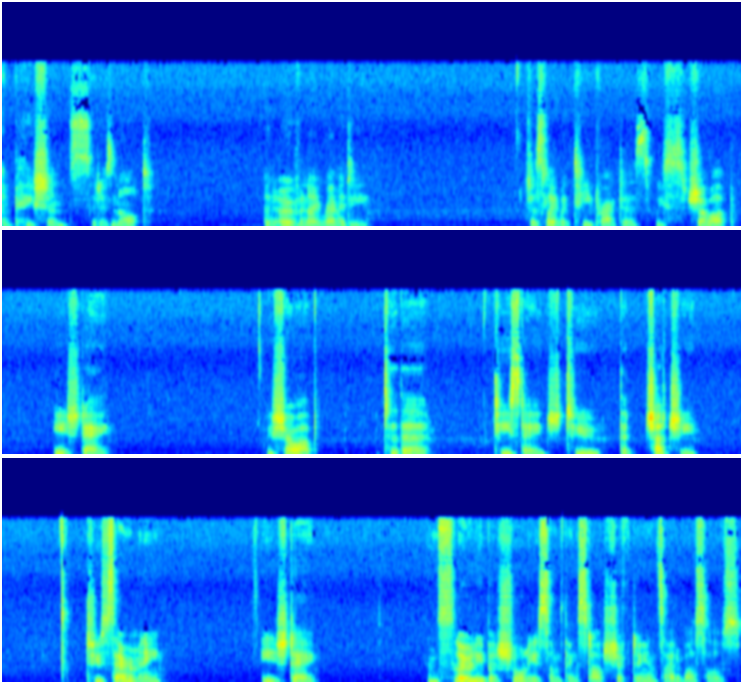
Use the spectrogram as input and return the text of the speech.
and patience. It is not an overnight remedy. Just like with tea practice, we show up each day. We show up to the tea stage, to the chaxi, to ceremony each day and slowly but surely, something starts shifting inside of ourselves.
